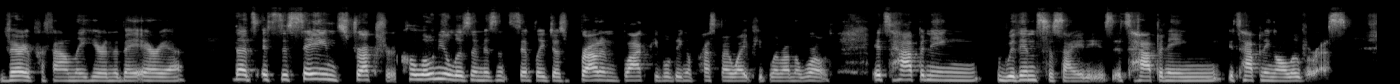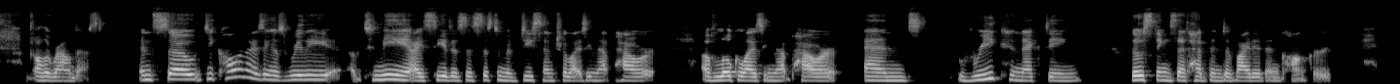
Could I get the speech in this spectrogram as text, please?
very profoundly here in the Bay Area. That's it's the same structure. Colonialism isn't simply just brown and black people being oppressed by white people around the world. It's happening within societies. It's happening, it's happening all over us, all around us. And so decolonizing is really, uh, to me, I see it as a system of decentralizing that power, of localizing that power, and reconnecting those things that had been divided and conquered.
